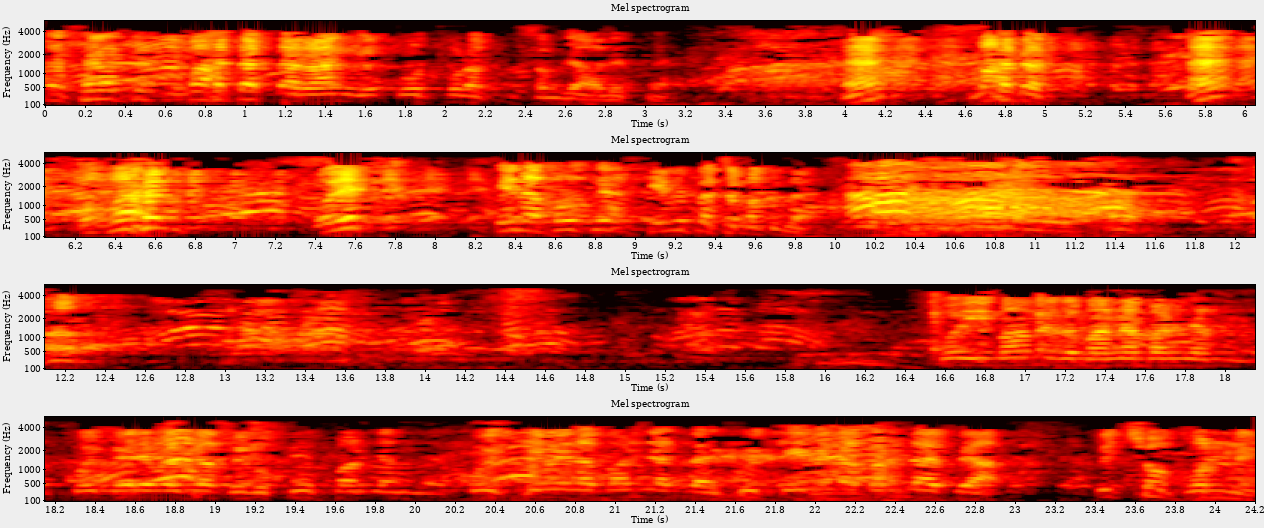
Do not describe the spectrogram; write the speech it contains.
کسرت وحدت کا رنگ وہ تھوڑا سمجھا دیتا ہے وحدت وہ ایک ان پہ چمکتا ہے کوئی امام زمانہ بن جاتا کوئی میرے ورگا بے وقوف بن جاتا ہے کوئی کیویں کا بن جاتا ہے کوئی کیویں کا بنتا ہے پیا پچھوں کن نے؟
